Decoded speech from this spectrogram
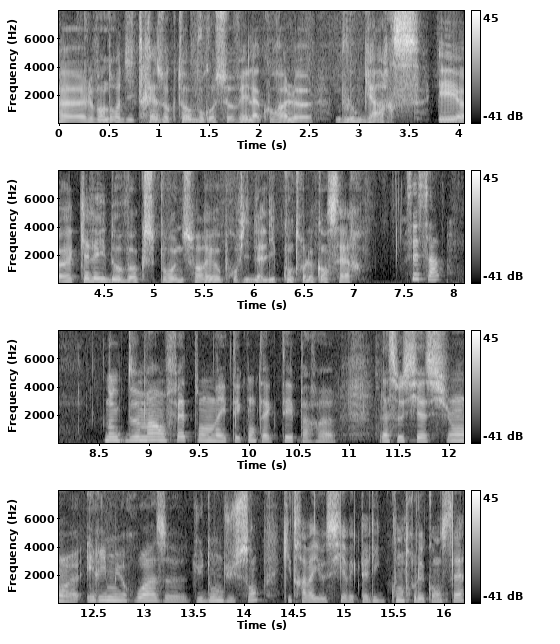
euh, le vendredi 13 octobre, vous recevez la chorale Blue Garce et Kaleidovox pour une soirée au profit de la Ligue contre le cancer. C'est ça. Donc demain, en fait, on a été contacté par euh, l'association euh, Érimuroise euh, du don du sang, qui travaille aussi avec la Ligue contre le cancer.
